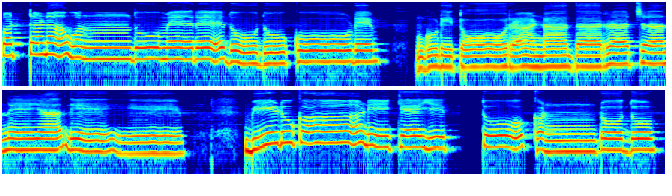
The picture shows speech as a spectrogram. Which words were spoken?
ಪಟ್ಟಣ ಒಂದು ಮೆರೆದುದು ಕೂಡೆ ಗುಡಿ ತೋರಣದ ರಚನೆಯಲ್ಲಿ ಬೀಡು ಕಾಣಿಕೆ ಇತ್ತು ಕಂಡುದು.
